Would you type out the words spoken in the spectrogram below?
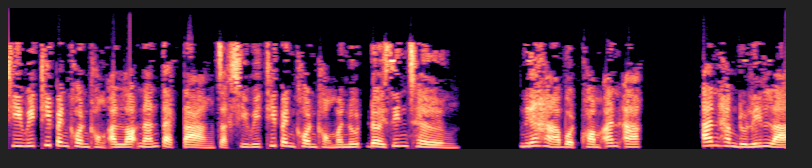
ชีวิตที่เป็นคนของอัลเลาะห์นั้นแตกต่างจากชีวิตที่เป็นคนของมนุษย์โดยสิ้นเชิง เนื้อหาบทความอันอัก อันฮัมดุลิลละ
